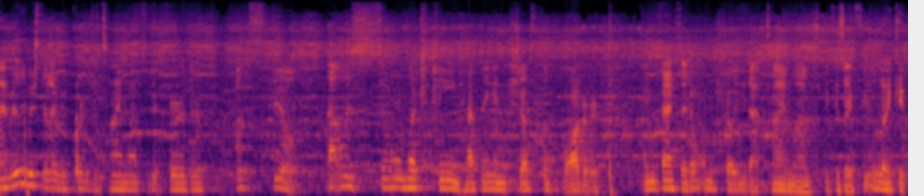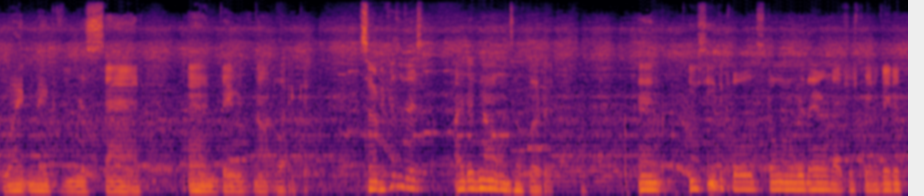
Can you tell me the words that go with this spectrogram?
I really wish that I recorded the time-lapse a bit further, but still, that was so much change happening in just the water. In fact, I don't want to show you that time-lapse because I feel like it might make viewers sad, and they would not like it. So because of this, I did not want to upload it. And you see the cold stone over there that just renovated?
